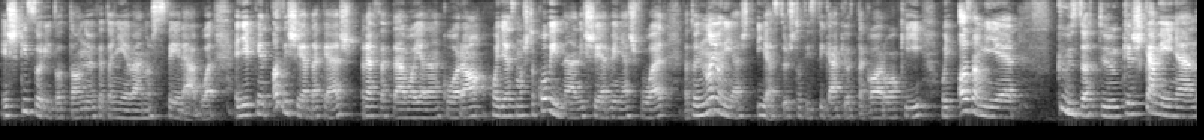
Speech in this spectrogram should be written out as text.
és kiszorította a nőket a nyilvános szférából. Egyébként az is érdekes, reflektálva jelenkorra, hogy ez most a Covid-nál is érvényes volt, tehát hogy nagyon ijesztő statisztikák jöttek arról ki, hogy az, amiért küzdöttünk, és keményen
